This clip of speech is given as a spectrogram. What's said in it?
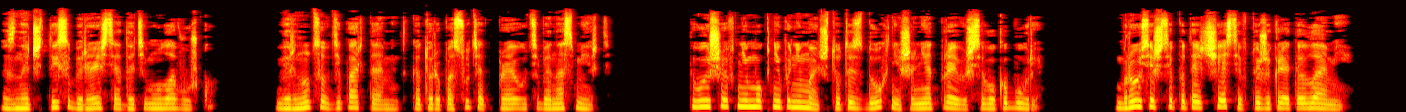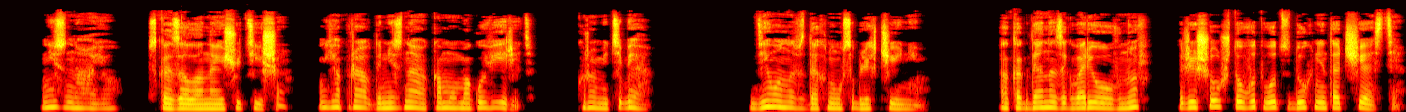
Значит, ты собираешься отдать ему ловушку. Вернуться в департамент, который, по сути, отправил тебя на смерть. Твой шеф не мог не понимать, что ты сдохнешь, а не отправишься в око бури. Бросишься пытать счастье в той же клятой ламии. «Не знаю», — сказала она еще тише. «Я правда не знаю, кому могу верить, кроме тебя». Демон вздохнул с облегчением. А когда она заговорила вновь, решил, что вот-вот сдохнет от счастья.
